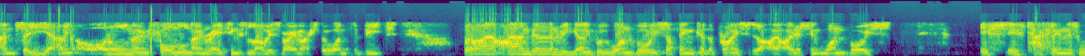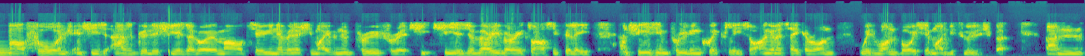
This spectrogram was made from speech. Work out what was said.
And um, so yeah, I mean, on all known form, all known ratings, Love is very much the one to beat. But I, I am going to be going with one voice. I think at the prices, I, I just think one voice if if tackling this mile four and, and, she's as good as she is over a mile two, you never know. She might even improve for it. She she is a very very classy filly, and she's improving quickly. So I'm going to take her on with one voice. It might be foolish, but um,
